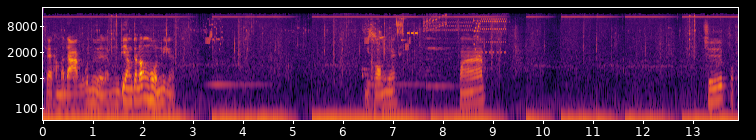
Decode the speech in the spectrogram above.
แค่ธรรมดากูก็เหนื่อยแล้วมึงยังจะร้องหนอีกอะมีของไหมฟ้าบชืบโอเค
